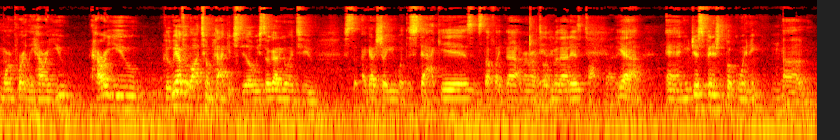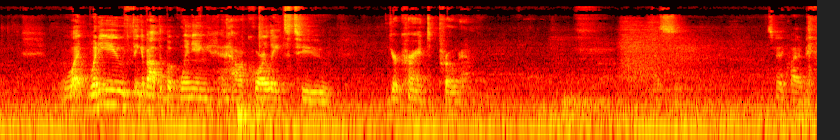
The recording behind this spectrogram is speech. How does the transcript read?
more importantly, how are you? How are you? Because we have a lot to unpackage still. We still got to go into. I got to show you what the stack is and stuff like that. I remember I told you what that is. Yeah, and you just finished the book Winning. Mm-hmm. Um, what what do you think about the book winning and how it correlates to your current program? It's been quite a bit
